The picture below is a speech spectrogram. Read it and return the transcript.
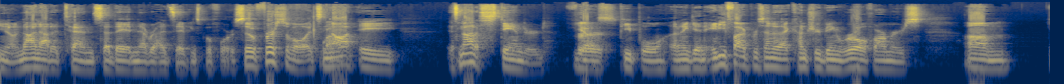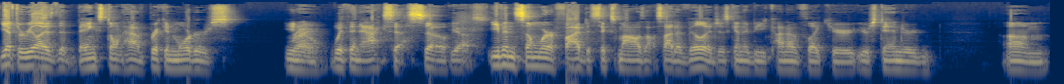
you know nine out of ten said they had never had savings before. So first of all, it's Wow. not a it's not a standard for Yes. people, and again, eighty five percent of that country being rural farmers. Um, you have to realize that banks don't have brick and mortars, you know, within access. So yes even somewhere five to six miles outside a village is going to be kind of like your your standard um,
